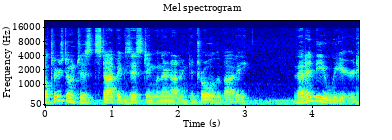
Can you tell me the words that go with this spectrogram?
Alters don't just stop existing when they're not in control of the body. That'd be weird.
